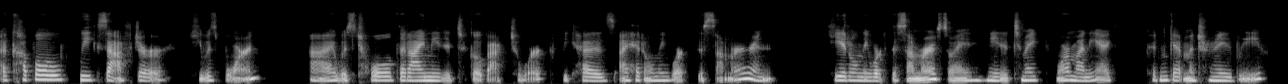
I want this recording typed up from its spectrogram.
A couple weeks after he was born, I was told that I needed to go back to work because I had only worked the summer and he had only worked the summer. So I needed to make more money. I couldn't get maternity leave.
